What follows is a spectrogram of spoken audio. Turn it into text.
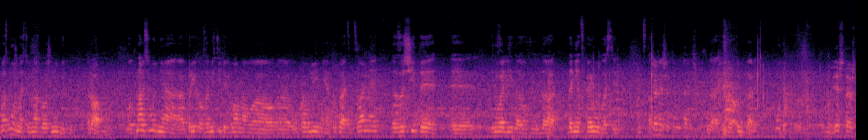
возможности у нас должны быть равны. Вот нам сегодня приехал заместитель главного управления труда и социальной защиты инвалидов да, Донецкой области. Представь- Чернышев Витальевич. Да, это Артем Витальевич. Вот. Ну, я считаю, что,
